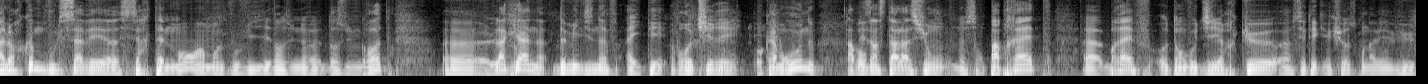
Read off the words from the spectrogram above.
Alors, comme vous le savez euh, certainement, à moins que vous viviez dans une, dans une grotte, euh, la Cannes 2019 a été retirée au Cameroun. Ah bon les installations ne sont pas prêtes. Euh, bref, autant vous dire que euh, c'était quelque chose qu'on avait vu,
